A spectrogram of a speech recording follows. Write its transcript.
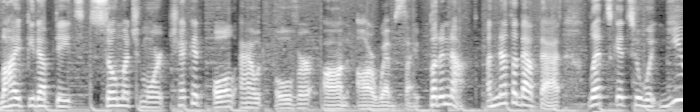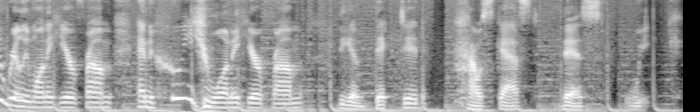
live feed updates, so much more. Check it all out over on our website. But enough, enough about that. Let's get to what you really want to hear from and who you want to hear from the evicted house guest this week.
